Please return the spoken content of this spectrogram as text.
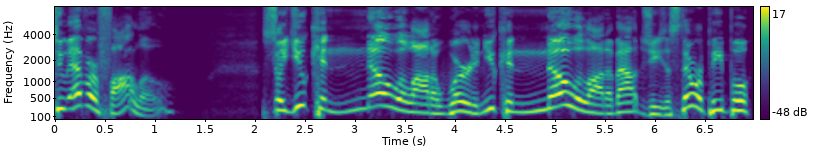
to ever follow. So you can know a lot of word and you can know a lot about Jesus. There were people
